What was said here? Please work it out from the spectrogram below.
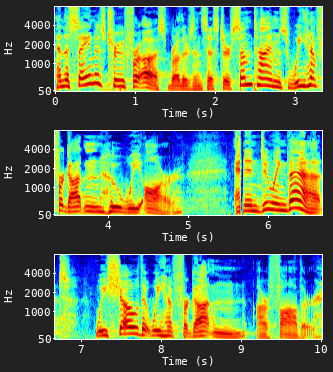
And the same is true for us, brothers and sisters. Sometimes we have forgotten who we are. And in doing that, we show that we have forgotten our Father.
